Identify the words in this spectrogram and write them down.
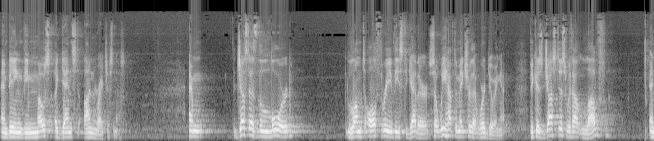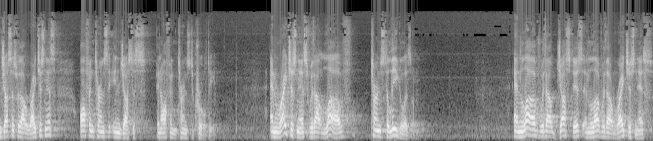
and being the most against unrighteousness. And just as the Lord lumped all three of these together, so we have to make sure that we're doing it. Because justice without love and justice without righteousness often turns to injustice and often turns to cruelty. And righteousness without love turns to legalism. And love without justice and love without righteousness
